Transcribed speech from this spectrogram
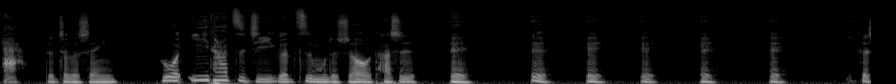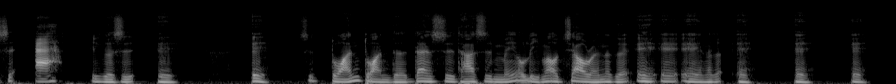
哎的这个声音；如果一他自己一个字母的时候，它是哎。诶诶诶诶诶，一个是啊，一个是诶诶，是短短的，但是它是没有礼貌叫人那个诶诶诶那个诶诶诶，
